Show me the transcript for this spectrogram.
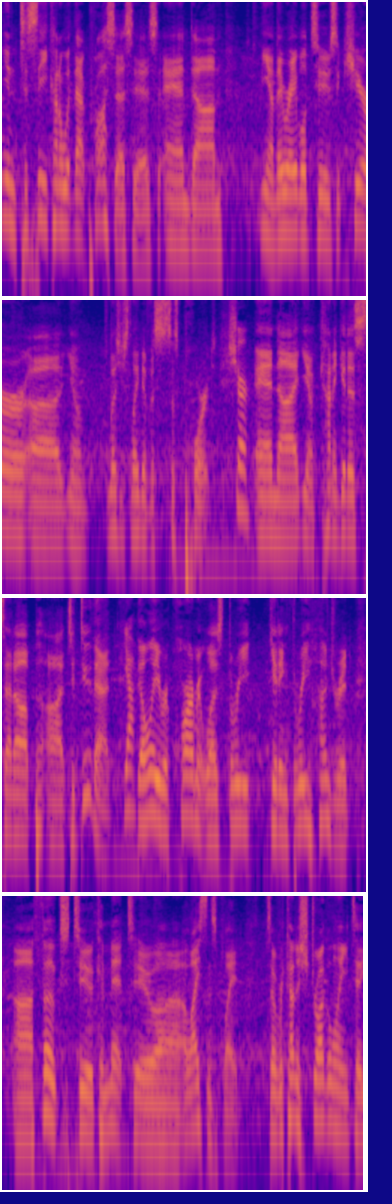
you know, to see kind of what that process is, and um, you know they were able to secure uh, you know legislative support Sure. and uh, you know kind of get us set up uh, to do that. Yeah. The only requirement was three getting 300 uh, folks to commit to uh, a license plate. So we're kind of struggling to,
